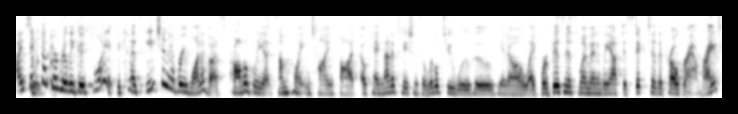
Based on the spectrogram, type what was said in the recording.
I think so that's fun. a really good point because each and every one of us probably at some point in time thought okay meditation's a little too woohoo you know like we're business women we have to stick to the program right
